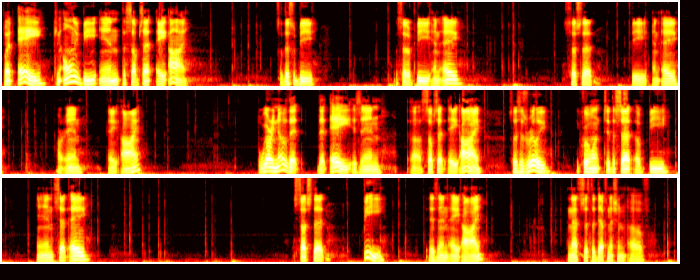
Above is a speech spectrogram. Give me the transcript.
but A can only be in the subset AI. So this would be the set of B and A such that B and A are in AI. But we already know that, that A is in uh, subset AI, so this is really equivalent to the set of B in set A such that B is in AI, and that's just the definition of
